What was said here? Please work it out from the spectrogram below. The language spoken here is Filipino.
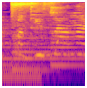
pagi pergi sana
